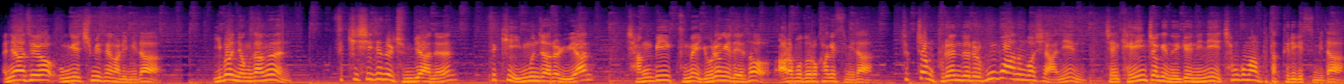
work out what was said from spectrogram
안녕하세요. 웅의 취미생활입니다. 이번 영상은 스키 시즌을 준비하는 스키 입문자를 위한 장비 구매 요령에 대해서 알아보도록 하겠습니다. 특정 브랜드를 홍보하는 것이 아닌 제 개인적인 의견이니 참고만 부탁드리겠습니다.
